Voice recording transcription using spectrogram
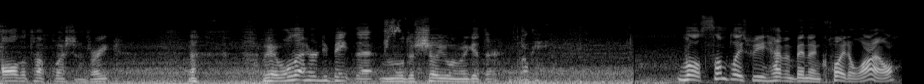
All the tough questions, right? okay, we'll let her debate that and we'll just show you when we get there. Okay. Well, someplace we haven't been in quite a while.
